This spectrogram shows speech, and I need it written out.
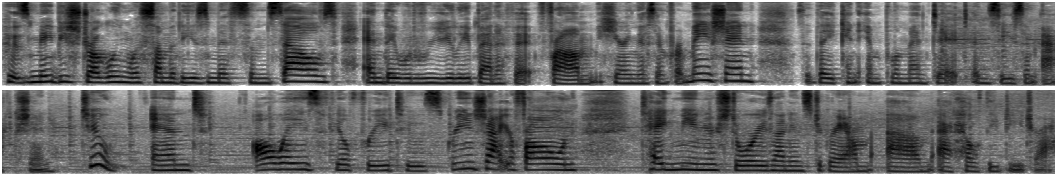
who's maybe struggling with some of these myths themselves and they would really benefit from hearing this information so they can implement it and see some action too. And always feel free to screenshot your phone, tag me in your stories on Instagram um, at Healthy Deidre.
